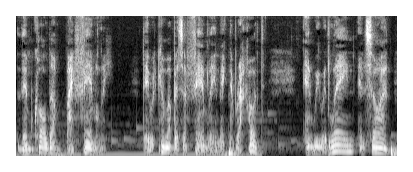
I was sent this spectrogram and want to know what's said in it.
them called up by family. They would come up as a family and make the brachot, and we would lein and so on.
